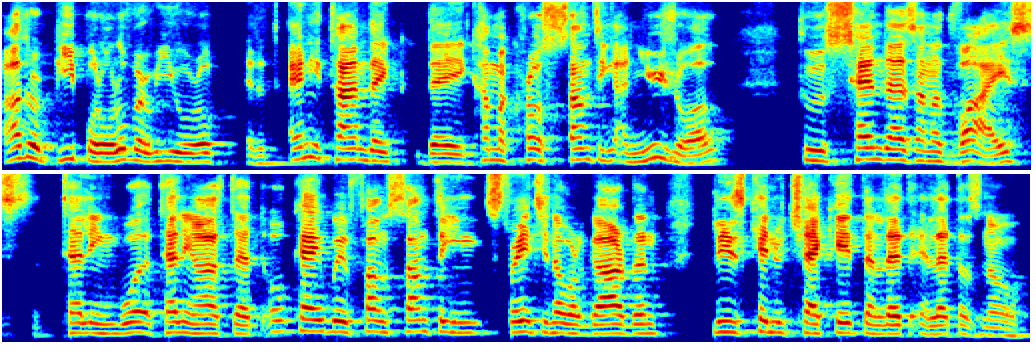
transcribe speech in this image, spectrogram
other people all over Europe at any time they, they come across something unusual, to send us an advice telling telling us that okay we found something strange in our garden please can you check it and let and let us know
